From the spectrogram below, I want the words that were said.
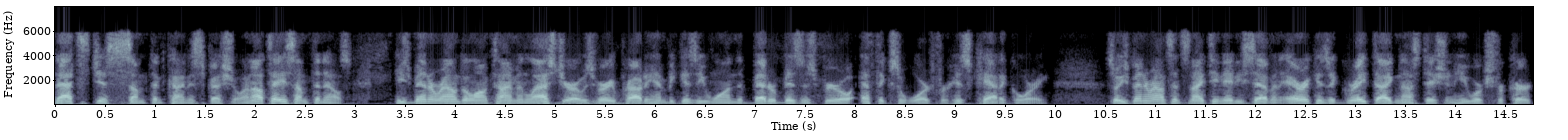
That's just something kind of special. And I'll tell you something else. He's been around a long time, and last year I was very proud of him because he won the Better Business Bureau Ethics Award for his category. So he's been around since 1987. Eric is a great diagnostician. He works for Kurt,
